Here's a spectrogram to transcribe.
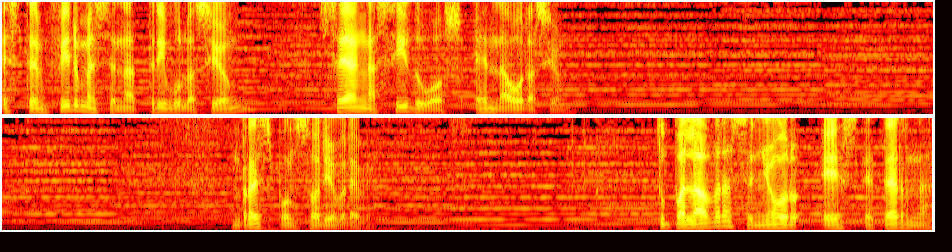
estén firmes en la tribulación, sean asiduos en la oración. Responsorio breve. Tu palabra, Señor, es eterna,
